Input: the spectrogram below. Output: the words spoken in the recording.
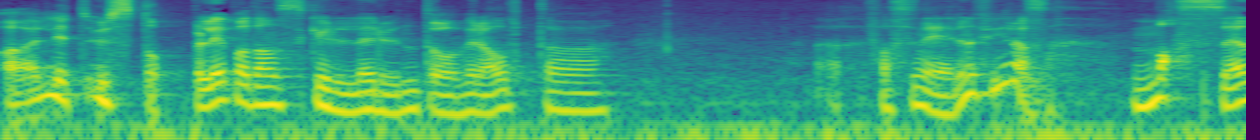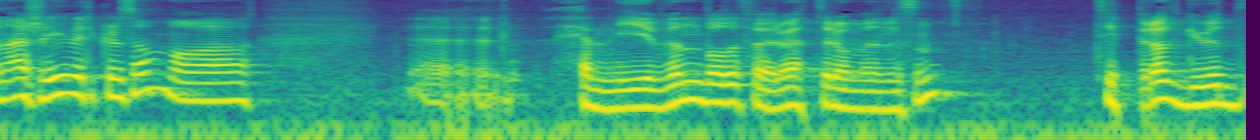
var litt ustoppelig på at han skulle rundt overalt. og Fascinerende fyr, altså. Masse energi, virker det som. Og hengiven både før og etter omvendelsen. Tipper at Gud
